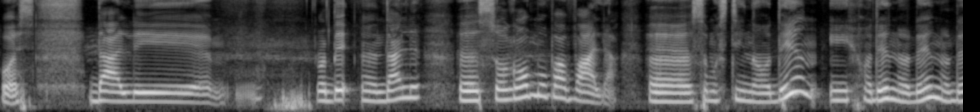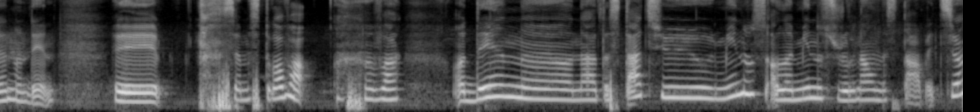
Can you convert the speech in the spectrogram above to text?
Ось. Далі. Е, далі е, Соромова Валя. Е, самостійно 1 і 1, 1, 1, 1. Е, семестрова ва- один на атестацію мінус, але мінус журнал не ставиться.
